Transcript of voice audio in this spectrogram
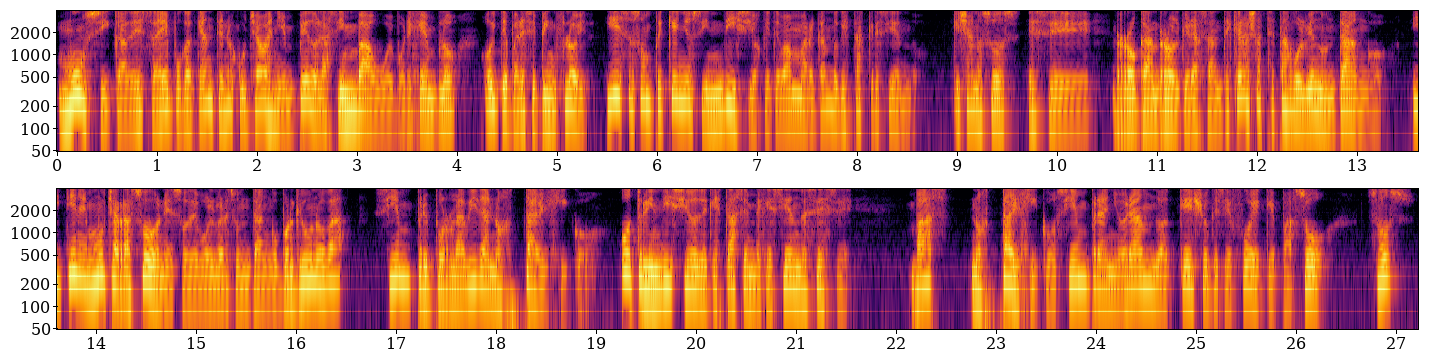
música de esa época que antes no escuchabas ni en pedo, la Zimbabue, por ejemplo, hoy te parece Pink Floyd. Y esos son pequeños indicios que te van marcando que estás creciendo. Que ya no sos ese rock and roll que eras antes, que ahora ya te estás volviendo un tango. Y tiene mucha razón eso de volverse un tango, porque uno va siempre por la vida nostálgico. Otro indicio de que estás envejeciendo es ese. Vas nostálgico, siempre añorando aquello que se fue, que pasó. Sos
